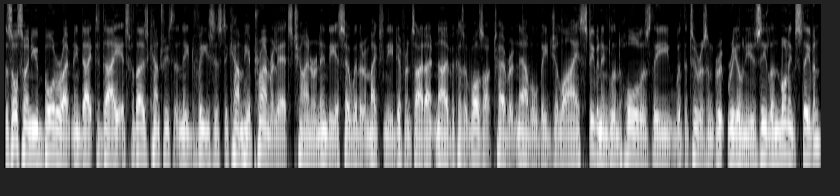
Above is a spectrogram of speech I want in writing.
There's also a new border opening date today. It's for those countries that need visas to come here. Primarily, that's China and India. So whether it makes any difference, I don't know because it was October. It now will be July. Stephen England Hall is the with the tourism group Real New Zealand. Morning, Stephen.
